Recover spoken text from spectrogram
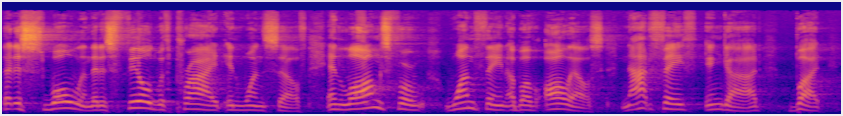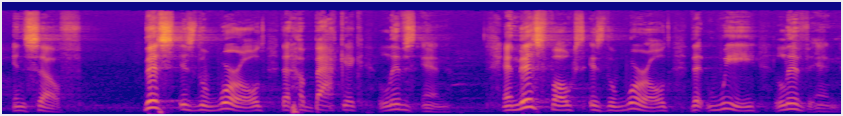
that is swollen, that is filled with pride in oneself, and longs for one thing above all else not faith in God, but in self. This is the world that Habakkuk lives in. And this, folks, is the world that we live in.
